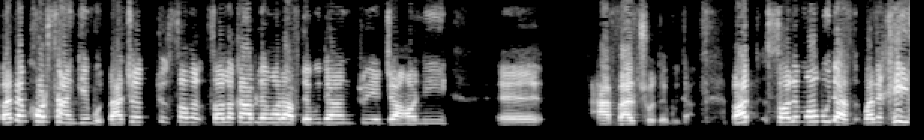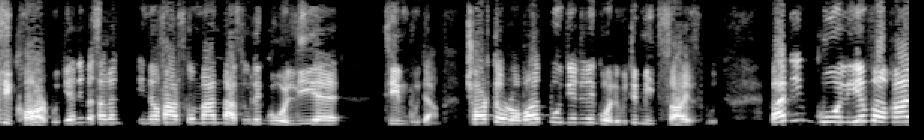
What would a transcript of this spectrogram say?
بعدم کار سنگین بود. بچه تو سال قبل ما رفته بودن توی جهانی اول شده بودن. بعد سال ما بود از ولی خیلی کار بود. یعنی مثلا اینا فرض کن من مسئول گلی تیم بودم. چهار تا ربات بود یه دونه گلی بود مید سایز بود. بعد این گلیه واقعا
